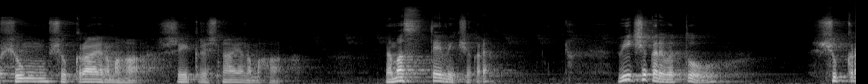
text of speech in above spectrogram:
ಶುಂ ಶುಕ್ರಾಯ ನಮಃ. ಶ್ರೀಕೃಷ್ಣಾಯ ನಮಃ. ನಮಸ್ತೆ ವೀಕ್ಷಕರೇ. ವೀಕ್ಷಕರಿವತ್ತು ಶುಕ್ರ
